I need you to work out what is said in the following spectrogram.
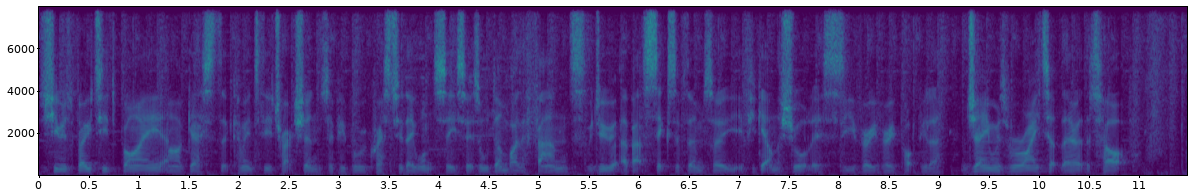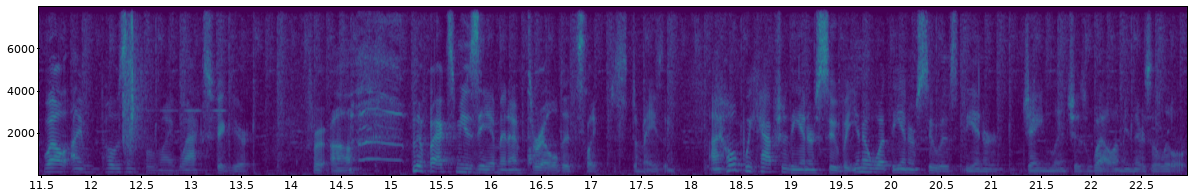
She was voted by our guests that come into the attraction, so people request who they want to see, so it's all done by the fans. We do about six of them, so if you get on the shortlist, you're very, very popular. Jane was right up there at the top. Well, I'm posing for my wax figure for uh, the Wax Museum, and I'm thrilled. It's like just amazing. I hope we capture the inner Sue, but you know what? The inner Sue is the inner Jane Lynch as well. I mean, there's a little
